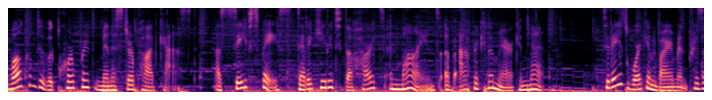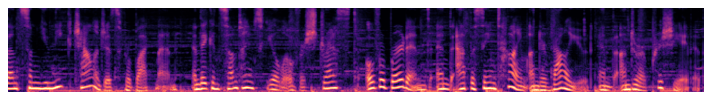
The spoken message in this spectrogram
Welcome to the Corporate Minister Podcast, a safe space dedicated to the hearts and minds of African American men. Today's work environment presents some unique challenges for Black men, and they can sometimes feel overstressed, overburdened, and at the same time undervalued and underappreciated.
